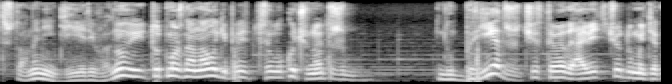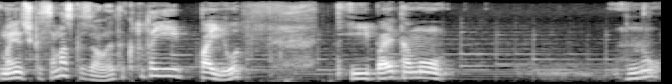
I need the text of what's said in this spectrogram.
что она не дерево? Ну и тут можно аналогии провести целую кучу, но это же ну бред же, чистой воды. А ведь что думаете, эта монеточка сама сказала? Это кто-то ей поет. И поэтому, ну,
